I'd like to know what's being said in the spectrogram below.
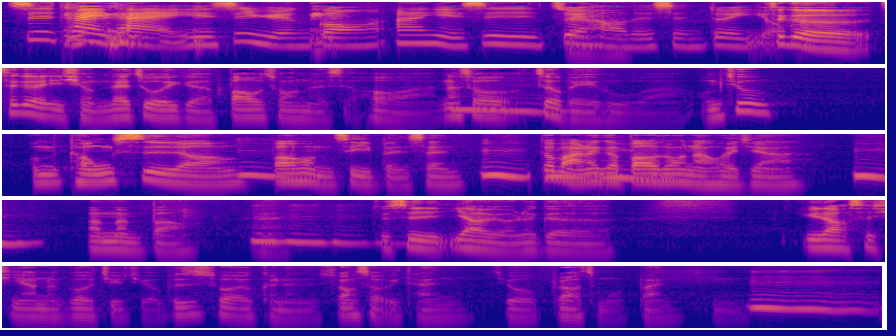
是太太，也是员工啊，也是最好的神队友。这个这个以前我们在做一个包装的时候啊，那时候浙北湖啊，我们就我们同事哦，包括我们自己本身，嗯，都把那个包装拿回家，嗯，慢慢包，嗯，就是要有那个遇到事情要能够解决，不是说有可能双手一摊就不知道怎么办，嗯嗯嗯，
